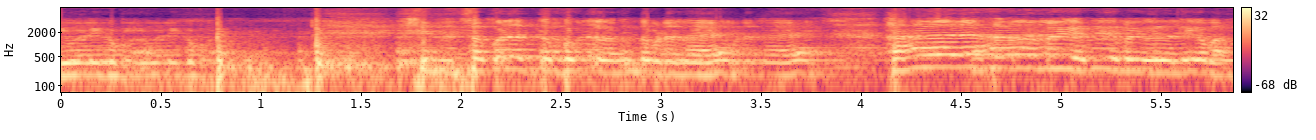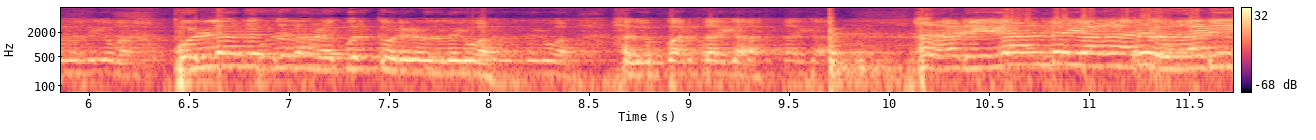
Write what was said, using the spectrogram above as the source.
வீட்டுக்கு வெளிக்கு இந்த சகுனத்தை போல வந்தவுடனே பொல்லாத திருமண குறுக்கவர்கள் நிலைவா அது பார்த்தாங்க அடியாண்டையார் அடி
